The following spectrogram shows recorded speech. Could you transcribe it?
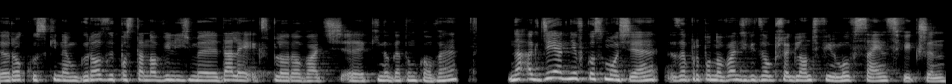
roku z kinem grozy postanowiliśmy dalej eksplorować kino gatunkowe. No a gdzie jak nie w kosmosie zaproponować widzom przegląd filmów science fiction.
